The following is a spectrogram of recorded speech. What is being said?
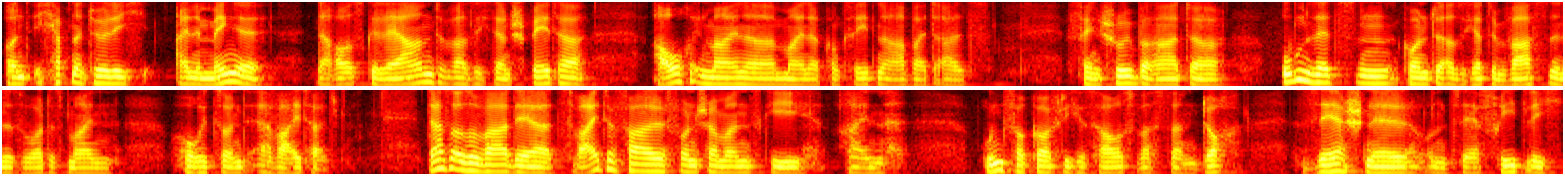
Und ich habe natürlich eine Menge daraus gelernt, was ich dann später auch in meiner, meiner konkreten Arbeit als Feng Shui-Berater umsetzen konnte. Also ich hatte im wahrsten Sinne des Wortes meinen Horizont erweitert. Das also war der zweite Fall von Schamanski, ein unverkäufliches Haus, was dann doch sehr schnell und sehr friedlich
